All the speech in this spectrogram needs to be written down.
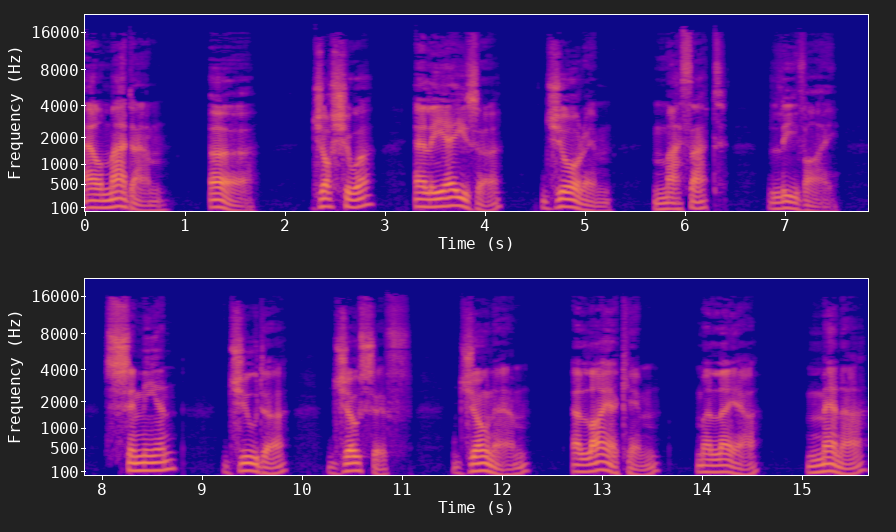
Elmadam, Ur, er, Joshua, Eleazar, Jorim, Matthat, Levi, Simeon, Judah, Joseph, Jonam, Eliakim, Melea, Menna,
